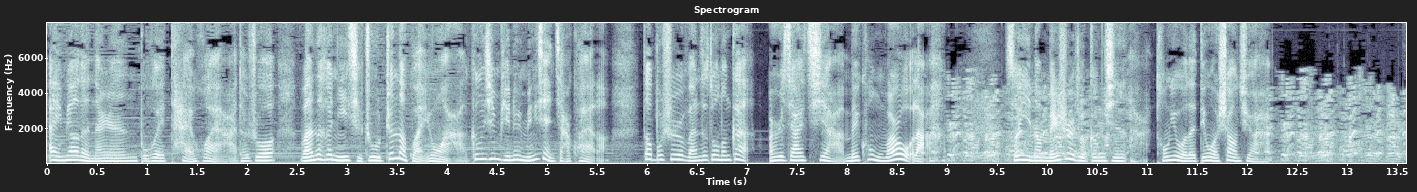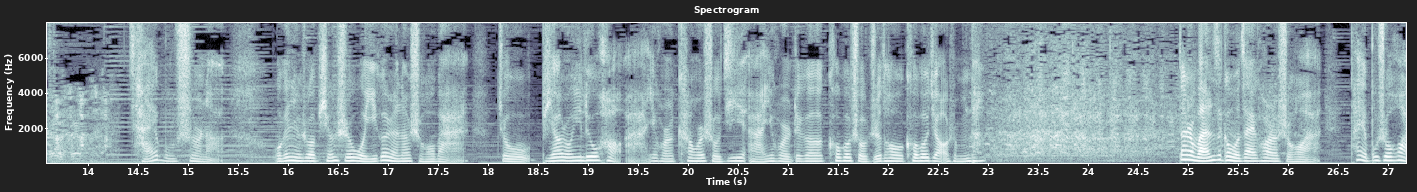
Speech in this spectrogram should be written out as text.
爱喵的男人不会太坏啊，他说丸子和你一起住真的管用啊，更新频率明显加快了，倒不是丸子都能干，而是佳期啊没空玩我了，所以呢没事就更新啊，同意我的顶我上去啊，才不是呢，我跟你说，平时我一个人的时候吧，就比较容易溜号啊，一会儿看会儿手机啊，一会儿这个抠抠手指头、抠抠脚什么的，但是丸子跟我在一块儿的时候啊。他也不说话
